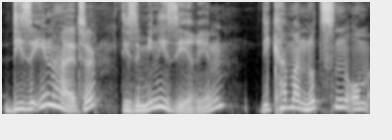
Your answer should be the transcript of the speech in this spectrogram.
Diese Inhalte, diese Miniserien, die kann man nutzen, um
